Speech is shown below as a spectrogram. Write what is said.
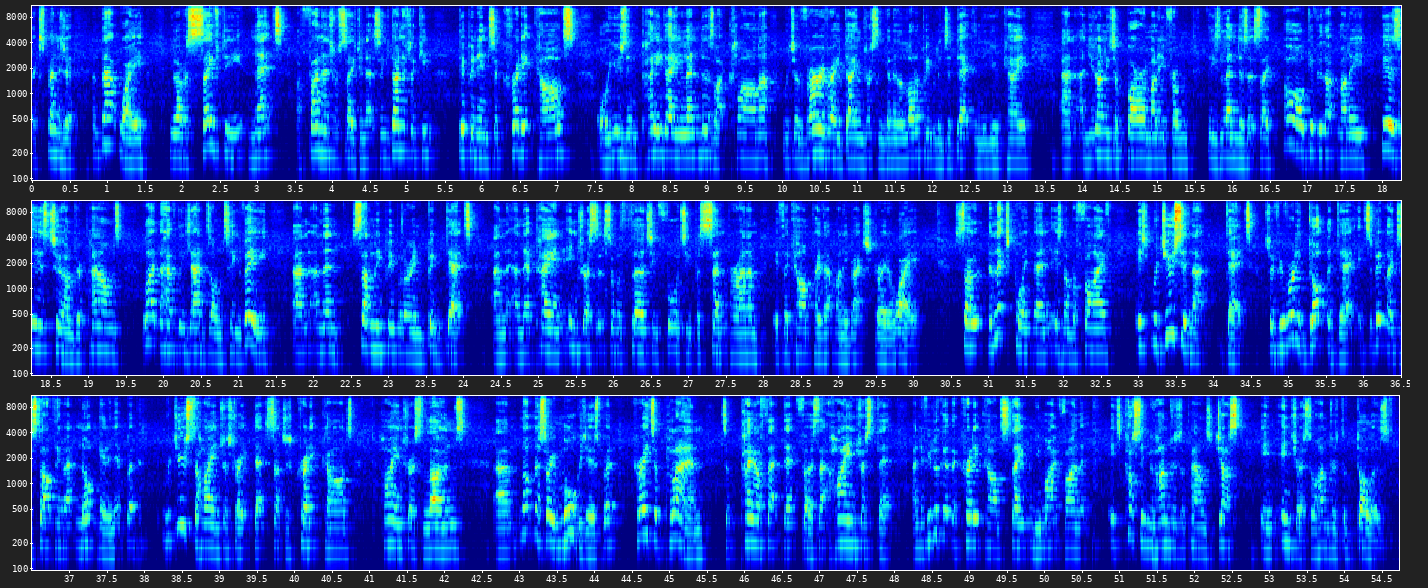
expenditure, and that way you'll have a safety net, a financial safety net, so you don't have to keep dipping into credit cards or using payday lenders like Klarna, which are very, very dangerous and getting a lot of people into debt in the UK. And, and you don't need to borrow money from these lenders that say, oh, I'll give you that money, here's, here's £200. Like to have these ads on TV, and, and then suddenly people are in big debt and, and they're paying interest at sort of 30, 40% per annum if they can't pay that money back straight away. So the next point then is number five is reducing that debt. So if you've already got the debt, it's a bit late to start thinking about not getting it, but reduce the high interest rate debts such as credit cards, high interest loans, um, not necessarily mortgages, but create a plan to pay off that debt first, that high interest debt. And if you look at the credit card statement, you might find that it's costing you hundreds of pounds just in interest or hundreds of dollars.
